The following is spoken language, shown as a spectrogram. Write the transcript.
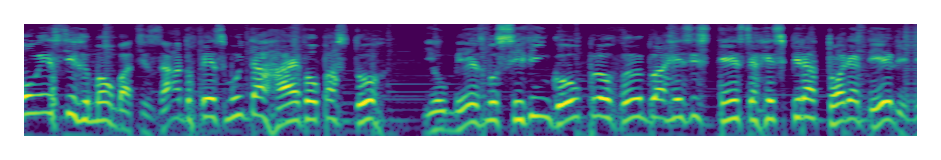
ou esse irmão batizado fez muita raiva ao pastor, e o mesmo se vingou provando a resistência respiratória dele.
